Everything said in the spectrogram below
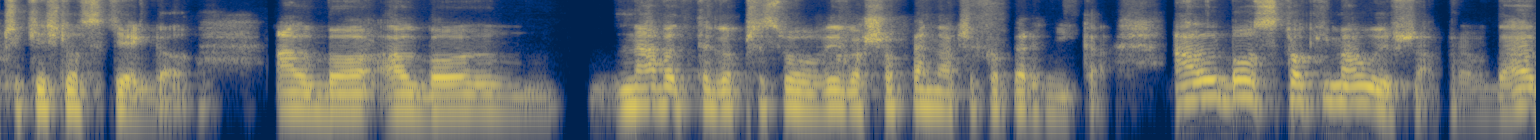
czy Kieślowskiego, albo, albo nawet tego przysłowiowego Chopina czy Kopernika, albo skoki Małysza, prawda,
